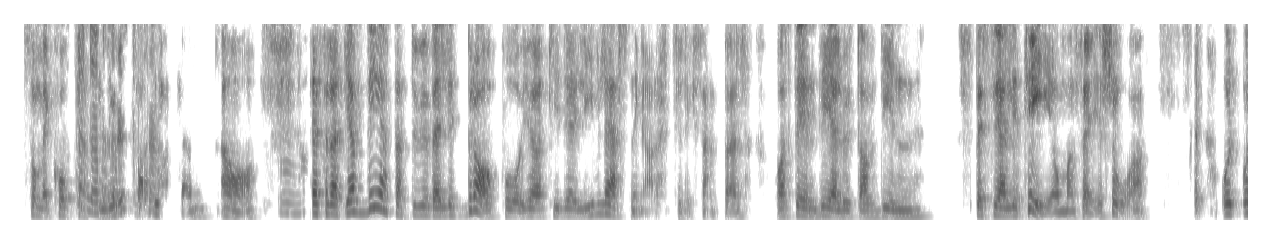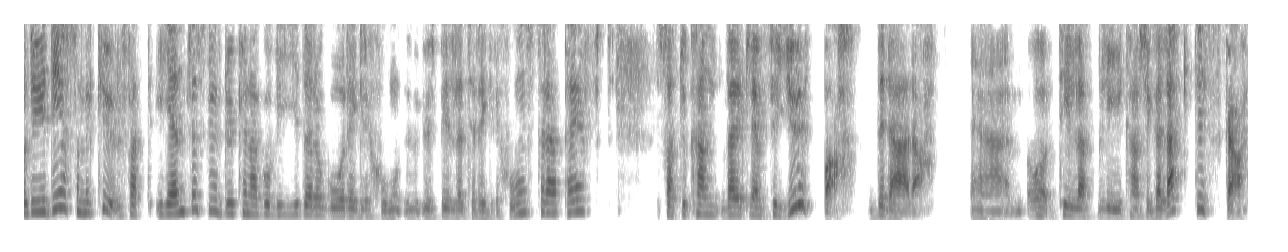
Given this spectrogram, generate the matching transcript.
som är kopplad till upplevelsen. Ja. Mm. Därför att jag vet att du är väldigt bra på att göra tidigare livläsningar till exempel. Och att det är en del av din specialitet om man säger så. Och, och, det är ju det som är kul för att egentligen skulle du kunna gå vidare och gå regression, utbilda till regressionsterapeut så att du kan verkligen fördjupa det där eh, till att bli kanske galaktiska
